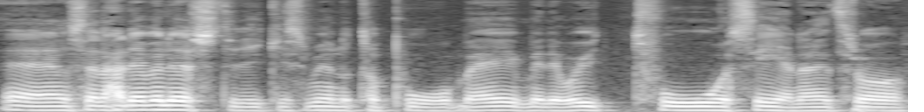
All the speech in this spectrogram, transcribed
Eh, sen hade jag väl Österrike som jag ändå tar på mig, men det var ju två år senare tror jag.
